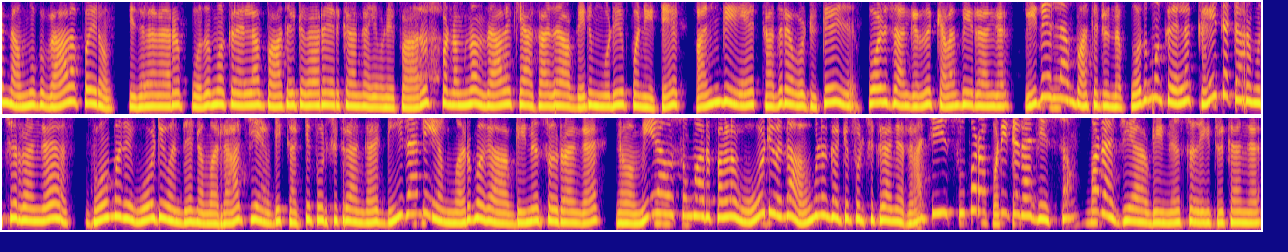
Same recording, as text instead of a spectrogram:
நமக்கு வேலை போயிடும் இதுல வேற பொதுமக்கள் எல்லாம் பார்த்துட்டு வேற இருக்காங்க. இவனை இப்ப அரெஸ்ட் பண்ணோம்னா வேலைக்கு ஆகாது அப்படின்னு முடிவு பண்ணிட்டு அங்கேயே கதிரை விட்டுட்டு போலீஸ் அங்கிருந்து கிளம்பிடுறாங்க. இதெல்லாம் பார்த்துட்டு இருந்த பொதுமக்கள் எல்லாம் கை தட்ட ஆரம்பிச்சிடுறாங்க. கோமதி ஓடி வந்து நம்ம ராஜியை அப்படி கட்டி பிடிச்சிக்கிறாங்க. நீ தானே என் மருமக அப்படின்னு சொல்றாங்க. நம்ம மீனாவை சும்மா இருப்பாங்களா? ஓடி வந்து அவங்களும் கட்டி பிடிச்சிக்கிறாங்க. ராஜி சூப்பரா பண்ணிட்ட ராஜி. செம்ம ராஜி அப்படின்னு சொல்லிட்டு இருக்காங்க.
